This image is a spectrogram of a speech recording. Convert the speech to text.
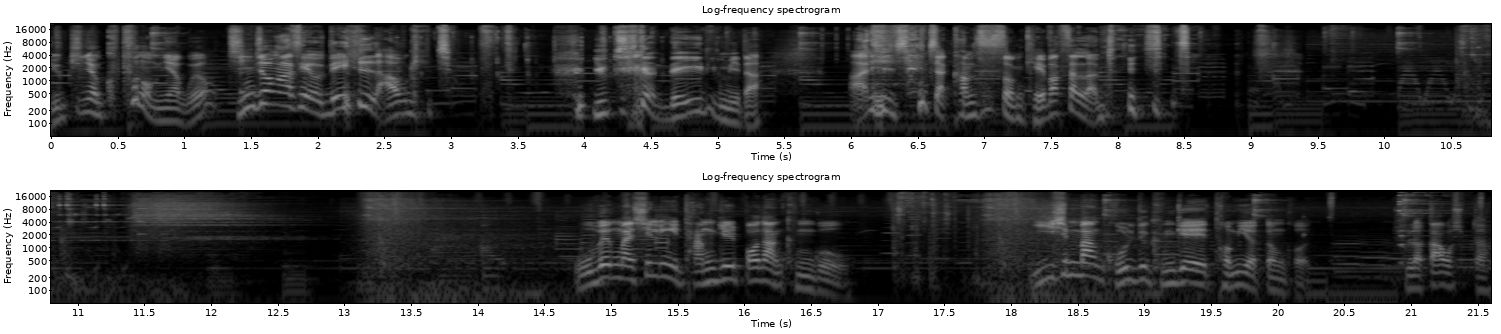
6주년 쿠폰 없냐고요? 진정하세요 내일 나오겠죠 6주년 내일입니다 아니 진짜 감수성 개박살 났네 진짜 (500만) 실링이 담길 뻔한 금고 (20만) 골드 금괴의 덤이었던 것 졸라 까고 싶다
